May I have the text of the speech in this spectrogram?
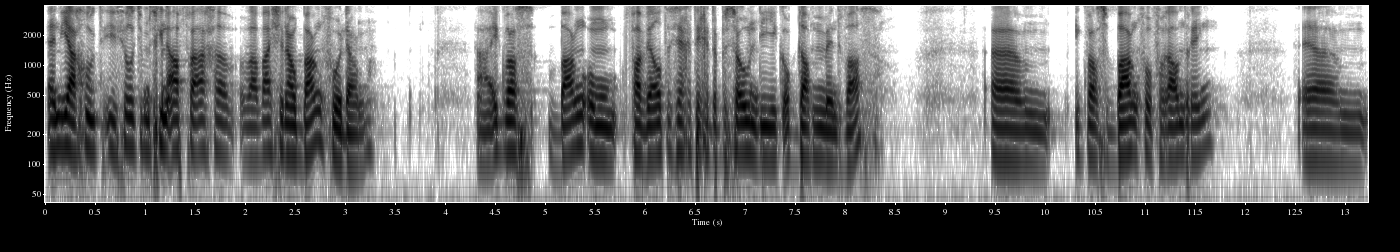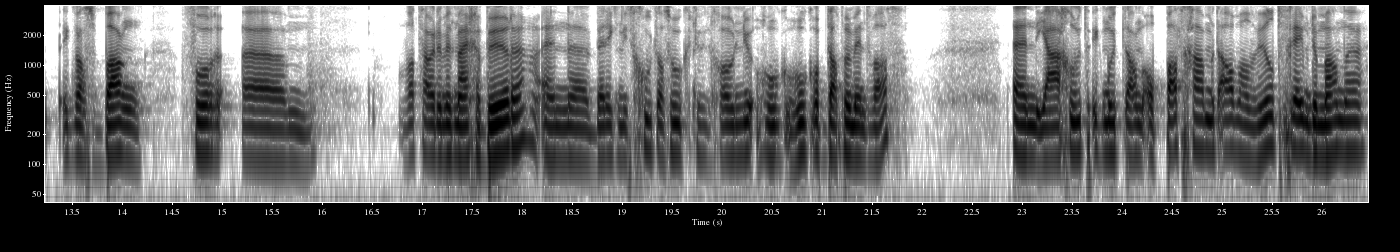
En ja, goed, je zult je misschien afvragen, waar was je nou bang voor dan? Nou, ik was bang om vaarwel te zeggen tegen de persoon die ik op dat moment was. Um, ik was bang voor verandering. Um, ik was bang voor um, wat zou er met mij gebeuren en uh, ben ik niet goed als hoe ik, gewoon hoe, hoe ik op dat moment was. En ja, goed, ik moet dan op pad gaan met allemaal wildvreemde mannen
